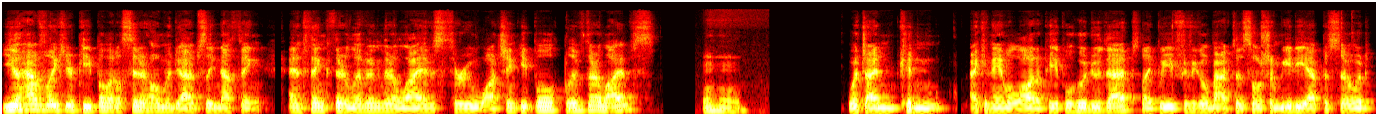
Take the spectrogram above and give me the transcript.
you have like your people that'll sit at home and do absolutely nothing and think they're living their lives through watching people live their lives, hmm which I can I can name a lot of people who do that. Like we if we go back to the social media episode,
